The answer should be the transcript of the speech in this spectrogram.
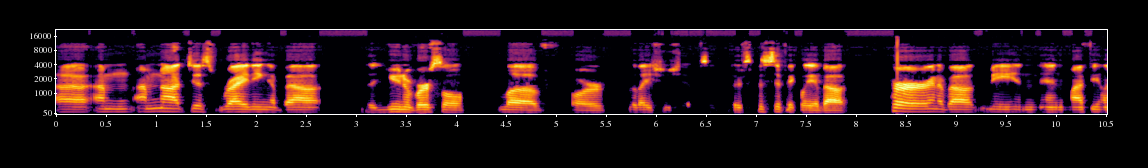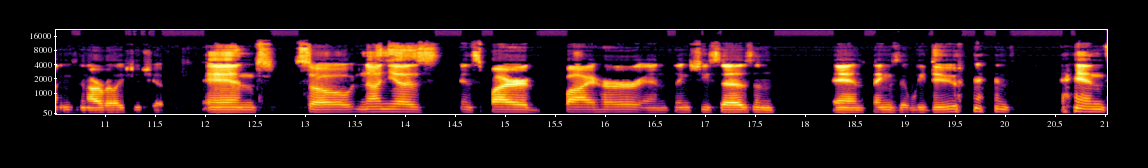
uh, i'm i'm not just writing about the universal love or relationships. They're specifically about her and about me and, and my feelings in our relationship. And so Nunya's inspired by her and things she says and and things that we do. And and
